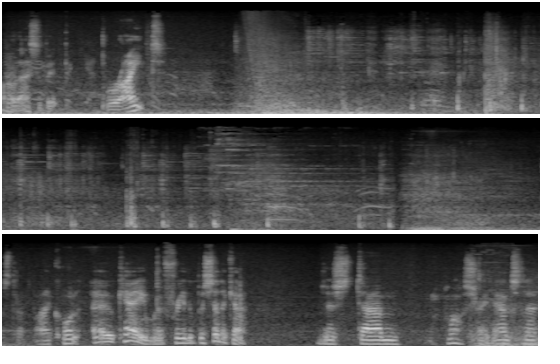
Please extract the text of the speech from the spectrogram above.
Oh, that's a bit bright. Stop icon. Okay, we're free of the Basilica. Just um, oh, straight down to the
